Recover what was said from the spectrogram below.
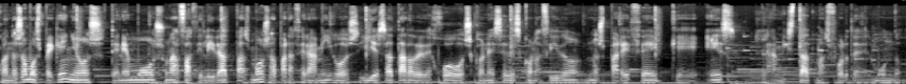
Cuando somos pequeños tenemos una facilidad pasmosa para hacer amigos y esa tarde de juegos con ese desconocido nos parece que es la amistad más fuerte del mundo.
